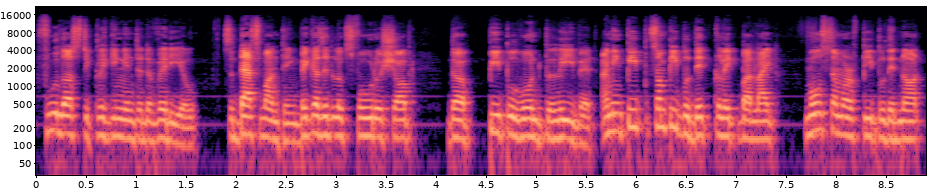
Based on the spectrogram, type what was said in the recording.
fool us to clicking into the video. So that's one thing. Because it looks photoshopped, the people won't believe it. I mean, people, some people did click, but like most number of people did not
